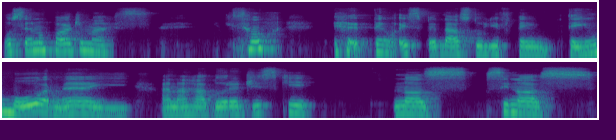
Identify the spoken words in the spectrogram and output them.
você não pode mais. Então, tem, esse pedaço do livro tem, tem humor, né? E a narradora diz que nós, se nós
